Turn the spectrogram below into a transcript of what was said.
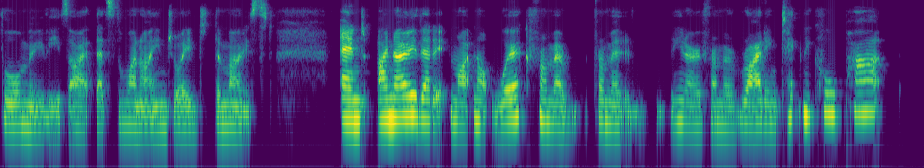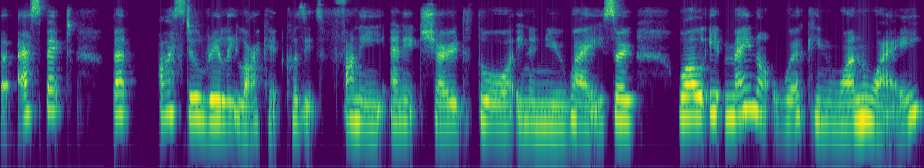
Thor movies, I that's the one I enjoyed the most and i know that it might not work from a from a you know from a writing technical part uh, aspect but i still really like it because it's funny and it showed thor in a new way. So while it may not work in one way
